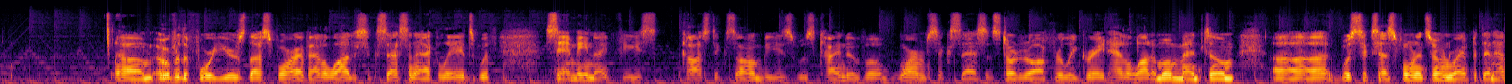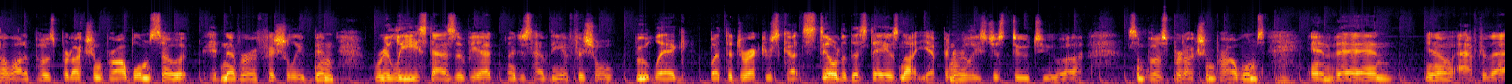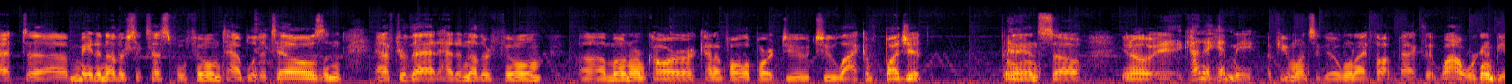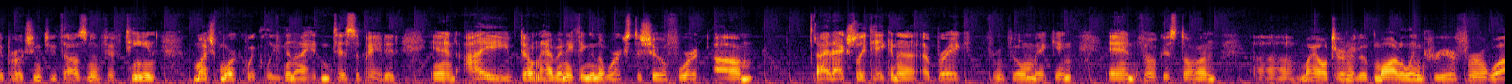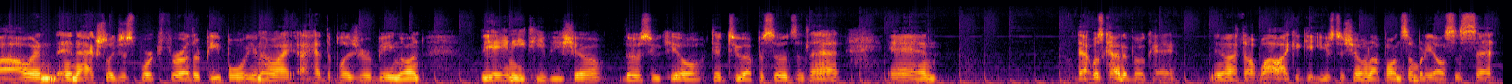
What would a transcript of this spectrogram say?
um, over the four years thus far, I've had a lot of success and accolades with Samhain Night Feast. Caustic Zombies was kind of a warm success. It started off really great, had a lot of momentum, uh, was successful in its own right, but then had a lot of post production problems, so it had never officially been released as of yet. I just have the official bootleg but the director's cut still to this day has not yet been released just due to uh, some post production problems. Mm. And then, you know, after that, uh, made another successful film, Tablet of Tales, and after that, had another film, uh, Monarm Car, kind of fall apart due to lack of budget. And so, you know, it, it kind of hit me a few months ago when I thought back that, wow, we're going to be approaching 2015 much more quickly than I had anticipated, and I don't have anything in the works to show for it. Um, I had actually taken a, a, break from filmmaking and focused on uh, my alternative modeling career for a while, and, and actually just worked for other people. You know, I, I had the pleasure of being on the A and E TV show, Those Who Kill. Did two episodes of that, and that was kind of okay. You know, I thought, wow, I could get used to showing up on somebody else's set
